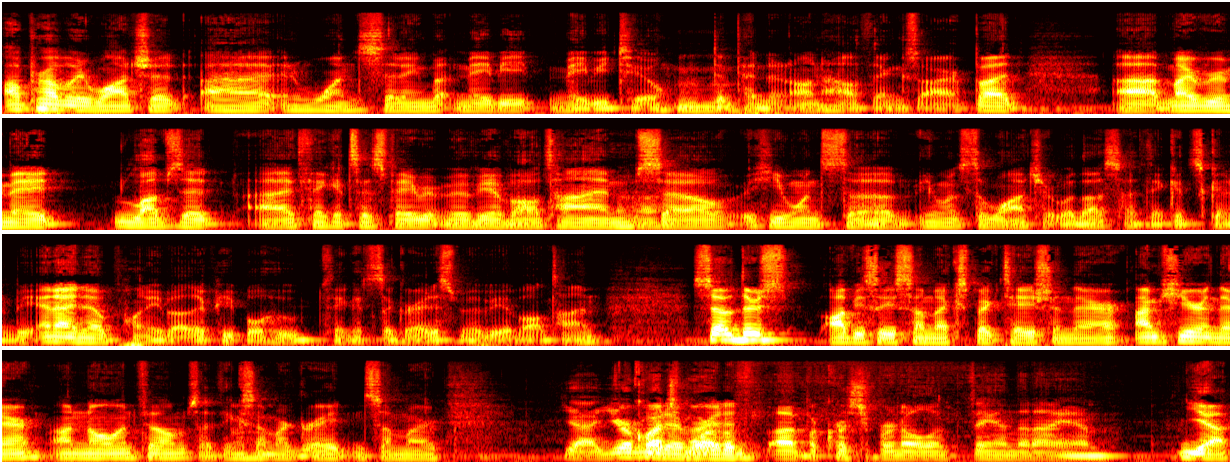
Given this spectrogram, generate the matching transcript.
I'll probably watch it uh, in one sitting, but maybe maybe 2 Mm-hmm. depending on how things are. But uh, my roommate loves it. I think it's his favorite movie of all time. Uh-huh. So he wants to he wants to watch it with us. I think it's going to be, and I know plenty of other people who think it's the greatest movie of all time. So there's obviously some expectation there. I'm here and there on Nolan films. I think Mm-hmm. some are great and some are Yeah, you're Quite much more of a, of a Christopher Nolan fan than I am. Yeah,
